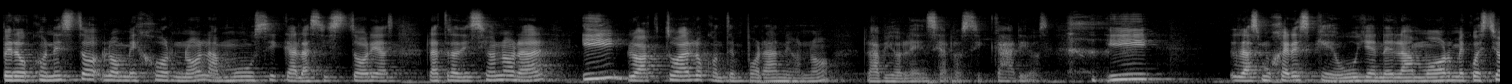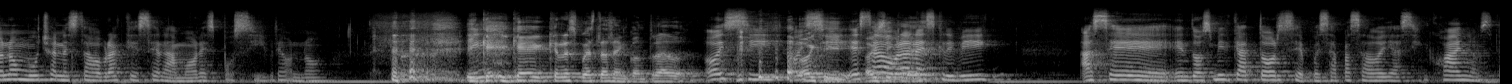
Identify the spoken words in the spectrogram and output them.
pero con esto lo mejor, ¿no? La música, las historias, la tradición oral y lo actual, lo contemporáneo, ¿no? La violencia, los sicarios y las mujeres que huyen, el amor. Me cuestiono mucho en esta obra qué es el amor, ¿es posible o no? ¿Y, qué, respuestas has encontrado? Hoy sí, hoy, sí. Esta obra la escribí Hace, en 2014, pues ha pasado ya cinco años.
